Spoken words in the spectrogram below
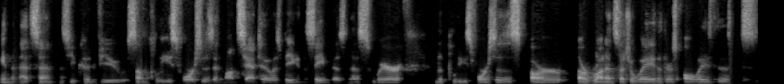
in that sense, you could view some police forces and Monsanto as being in the same business where the police forces are are run in such a way that there's always this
